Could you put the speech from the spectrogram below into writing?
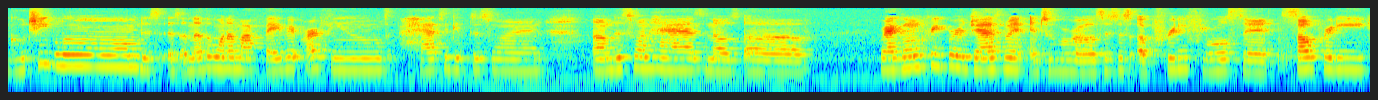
gucci bloom this is another one of my favorite perfumes i had to get this one um this one has notes of Rangoon Creeper, Jasmine, and Tuberose. This is a pretty floral scent. So pretty.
